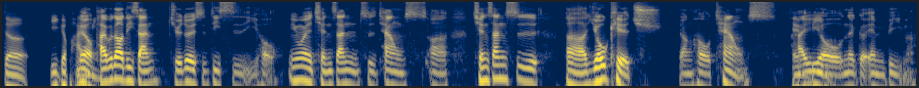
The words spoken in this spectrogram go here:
的一个排。没有排不到第三，绝对是第四以后，因为前三是 Towns 啊，前三是呃 Yokich，然后 Towns，还有那个 MB 嘛，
